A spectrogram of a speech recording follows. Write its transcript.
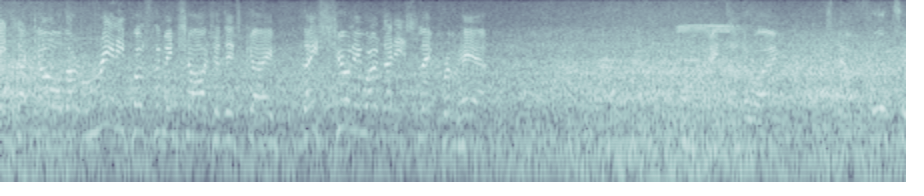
It's a goal that really puts them in charge of this game. They surely won't let it slip from here. Game's underway. It's now 4-2.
